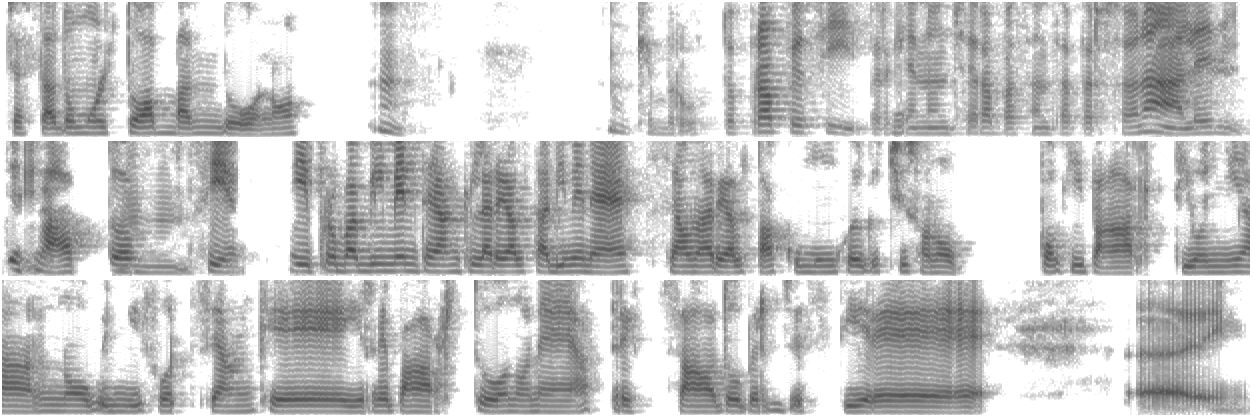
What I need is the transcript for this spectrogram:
c'è stato molto abbandono. Mm. Che brutto, proprio sì, perché non c'era abbastanza personale, dici? Esatto, mm-hmm. sì, sì, probabilmente anche la realtà di Venezia, una realtà comunque che ci sono pochi parti ogni anno, quindi forse anche il reparto non è attrezzato per gestire eh,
